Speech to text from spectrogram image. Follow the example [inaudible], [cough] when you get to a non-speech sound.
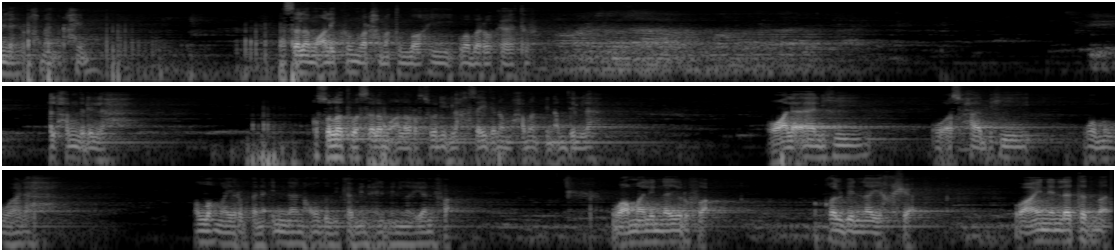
Bismillahirrahmanirrahim. Assalamualaikum warahmatullahi wabarakatuh. Alhamdulillah. Wassalatu wassalamu ala Rasulillah Sayyidina Muhammad bin Abdullah wa ala alihi wa ashabihi wa mawalah. Allahumma ya Rabbana inna na'udzubika min ilmin la yanfa' wa amalin la yurfa' وقلب لا يخشع وعين لا تدمع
